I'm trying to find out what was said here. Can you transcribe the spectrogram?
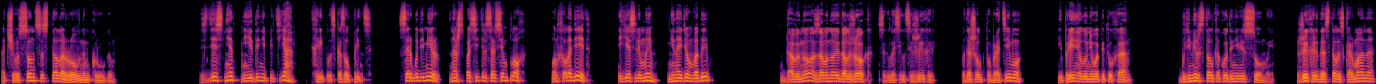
отчего солнце стало ровным кругом. «Здесь нет ни еды, ни питья», — хрипло сказал принц. «Сэр Будимир, наш спаситель, совсем плох. Он холодеет, и если мы не найдем воды...» «Давно за мной должок», — согласился Жихарь, подошел к побратиму и принял у него петуха. Будимир стал какой-то невесомый. Жихарь достал из кармана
